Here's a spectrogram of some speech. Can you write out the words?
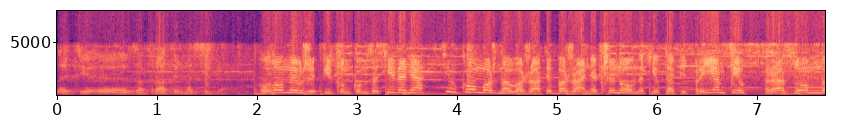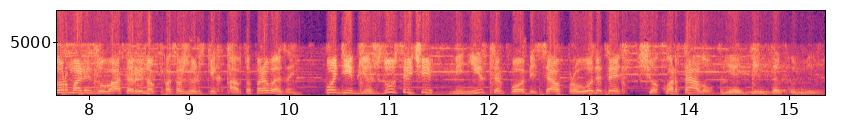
эти э, затраты на себя. Головним же підсумком засідання цілком можна вважати бажання чиновників та підприємців разом нормалізувати ринок пасажирських автоперевезень. Подібні ж зустрічі міністр пообіцяв проводити щокварталу. Ни один документ,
